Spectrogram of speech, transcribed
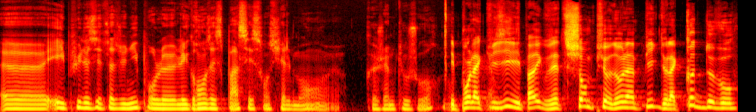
et puis les États-Unis pour les grands espaces essentiellement que j'aime toujours. Et pour la cuisine, il paraît que vous êtes championne olympique de la côte de veau.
